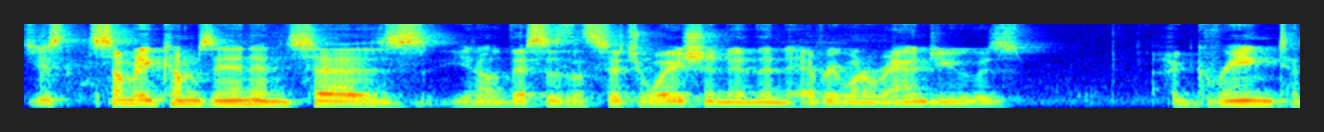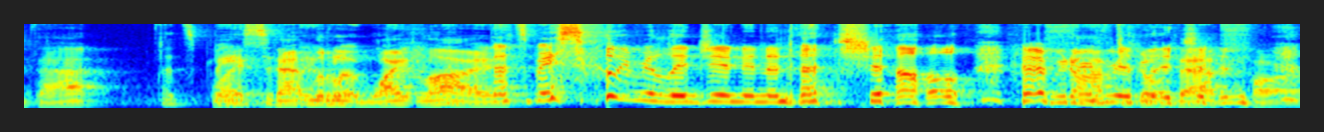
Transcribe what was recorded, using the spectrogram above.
just somebody comes in and says, you know, this is the situation, and then everyone around you is agreeing to that. That's Like basically that little what- white lie. That's basically religion in a nutshell. we don't have to go that far.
